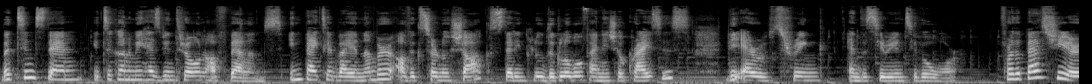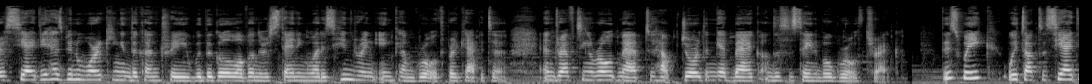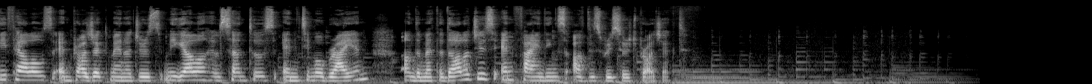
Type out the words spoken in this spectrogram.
But since then, its economy has been thrown off balance, impacted by a number of external shocks that include the global financial crisis, the Arab Spring, and the Syrian civil war. For the past year, CID has been working in the country with the goal of understanding what is hindering income growth per capita and drafting a roadmap to help Jordan get back on the sustainable growth track. This week, we talked to CID fellows and project managers Miguel Angel Santos and Tim O'Brien on the methodologies and findings of this research project.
